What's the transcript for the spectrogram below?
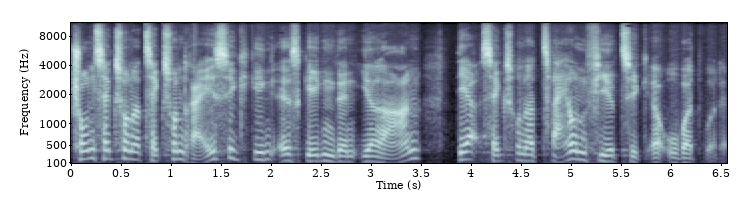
Schon 636 ging es gegen den Iran, der 642 erobert wurde.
